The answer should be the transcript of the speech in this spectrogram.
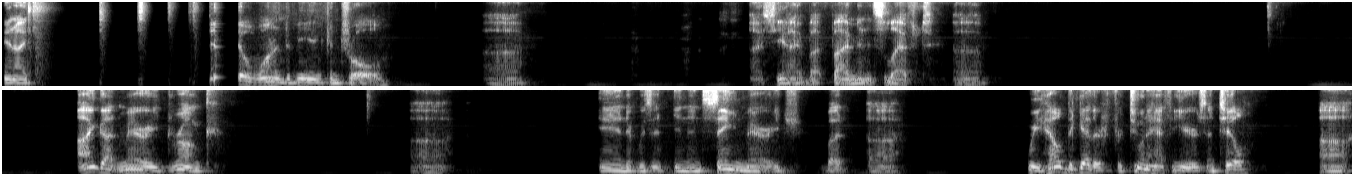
and I still wanted to be in control. Uh, I see I have about five minutes left. Uh, I got married drunk Uh, and it was an, an insane marriage, but uh, we held together for two and a half years until uh,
